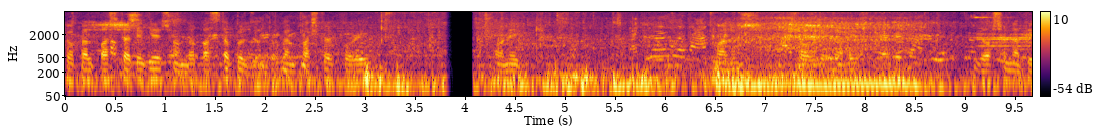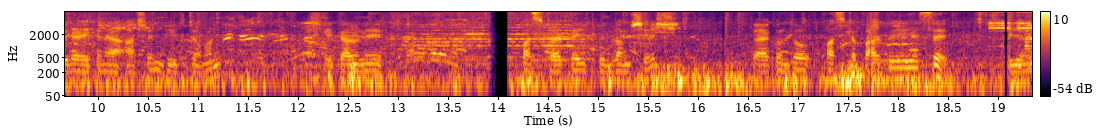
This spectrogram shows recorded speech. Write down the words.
সকাল পাঁচটা থেকে সন্ধ্যা পাঁচটা পর্যন্ত, কারণ পাঁচটার পরেই অনেক মানুষ শহরে দর্শনার্থীরা এখানে আসেন, ভিড় জমান। এই কারণে পাঁচটাতেই প্রোগ্রাম শেষ। তো এখন তো পাঁচটা পার হয়ে গেছে। এই জন্য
